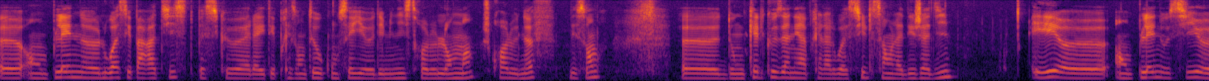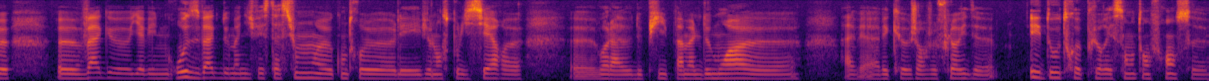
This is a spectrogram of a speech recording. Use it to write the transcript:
Euh, en pleine loi séparatiste, parce qu'elle a été présentée au Conseil des ministres le lendemain, je crois le 9 décembre. donc quelques années après la loi SIL, ça on l'a déjà dit. Et en pleine aussi vague, il y avait une grosse vague de manifestations contre les violences policières, voilà, depuis pas mal de mois, avec George Floyd et d'autres plus récentes en France. Euh.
